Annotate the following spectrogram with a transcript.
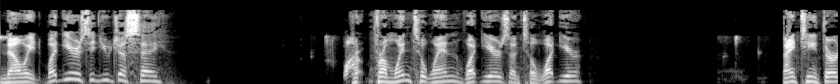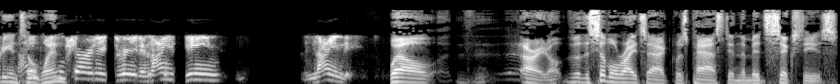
Now, wait. What years did you just say? What? From when to when? What years until what year? 1930 until when? 1933 to 1990. Well, all right. The, the Civil Rights Act was passed in the mid 60s.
